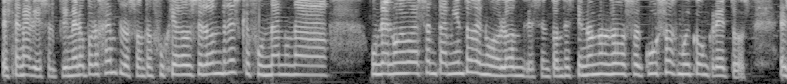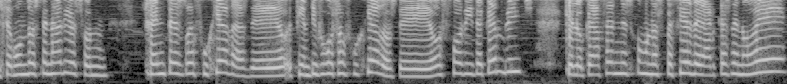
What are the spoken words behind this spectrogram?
escenarios. El primero, por ejemplo, son refugiados de Londres que fundan una, una nuevo asentamiento de Nuevo Londres. Entonces tienen unos recursos muy concretos. El segundo escenario son gentes refugiadas, de científicos refugiados de Oxford y de Cambridge, que lo que hacen es como una especie de arcas de Noé,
